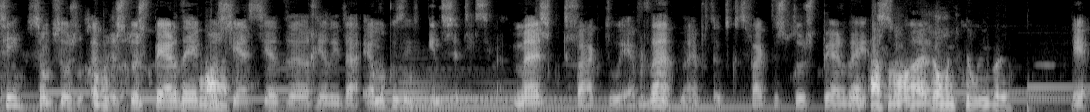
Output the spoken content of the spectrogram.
Sim, são pessoas. As pessoas perdem a consciência da realidade. É uma coisa interessantíssima. Mas que de facto é verdade, não é? Portanto, que de facto as pessoas perdem. Caso sua... não haja um equilíbrio. É.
